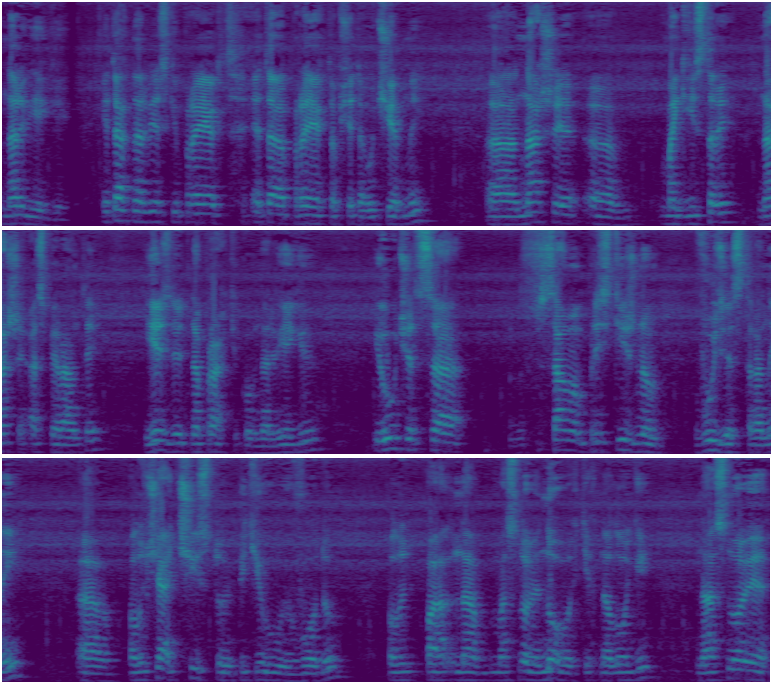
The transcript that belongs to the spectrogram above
Норвегией. Итак, норвежский проект – это проект вообще-то учебный. Э, Наши магистры, наши аспиранты ездят на практику в Норвегию и учатся в самом престижном вузе страны получать чистую питьевую воду на основе новых технологий, на основе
